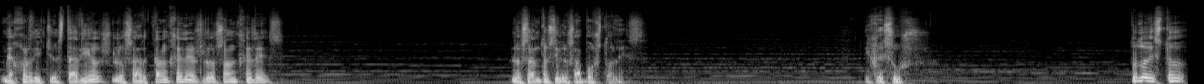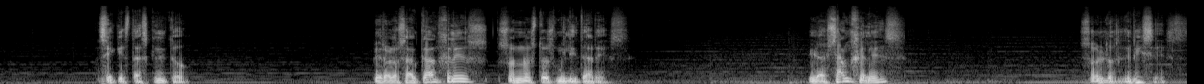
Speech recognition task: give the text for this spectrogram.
mejor dicho, está Dios, los arcángeles, los ángeles, los santos y los apóstoles. Y Jesús. Todo esto sí que está escrito. Pero los arcángeles son nuestros militares. Los ángeles son los grises.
